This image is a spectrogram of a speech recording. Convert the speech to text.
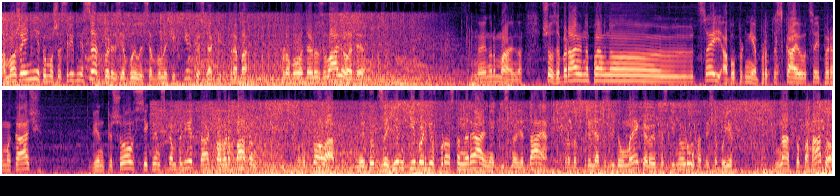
А може і ні, тому що срібні серфери з'явилися в великих кількостях, їх треба пробувати розвалювати. Ну і нормально. Що, забираю, напевно, цей, або ні, протискаю цей перемикач. Він пішов, секвенс компліт, так, power button готова. Ну і тут загін кіборгів просто нереально якийсь налітає. Треба стріляти з відеомейкеру і постійно рухатися, бо їх надто багато.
